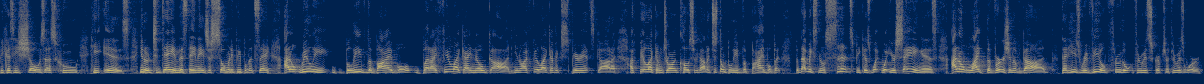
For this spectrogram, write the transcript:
because he shows us who he is. You know, today in this day and age, there's so many people that say, I don't really believe the Bible, but I feel like I know God. You know, I feel like I've experienced God. I, I feel like I'm drawing closer to God. I just don't believe the Bible. But, but that makes no sense because what, what you're saying is, I don't like the version of God that he's revealed through the, through his scripture, through his word.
